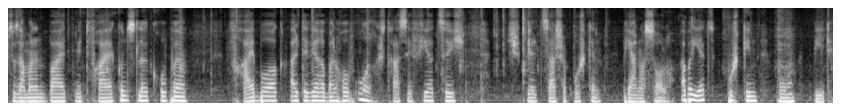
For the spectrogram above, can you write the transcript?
Zusammenarbeit mit Freier Künstlergruppe Freiburg, Alte Viere Bahnhof, Urstraße 40, spielt Sascha Pushkin Piano Solo. Aber jetzt Pushkin Boom Beat.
